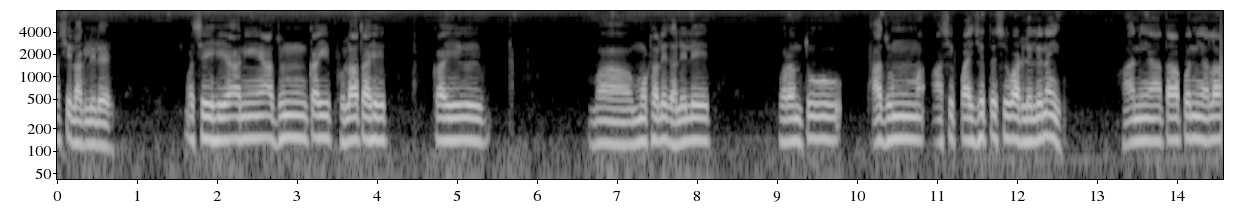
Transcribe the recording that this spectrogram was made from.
असे लागलेले आहेत असे हे आणि अजून काही फुलात आहेत. काही मा मोठाले झालेले आहेत. परंतु अजून असे पाहिजे तसे वाढलेले नाहीत. आणि आता आपण याला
